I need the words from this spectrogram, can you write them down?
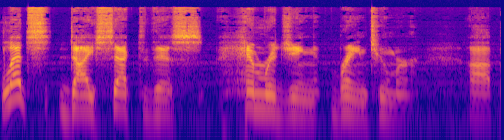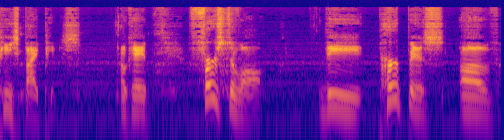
let's dissect this hemorrhaging brain tumor uh, piece by piece. Okay, first of all, the purpose of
